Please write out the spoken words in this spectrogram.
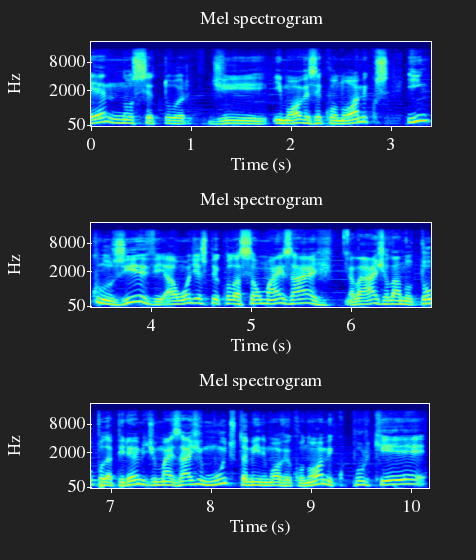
é no setor de imóveis econômicos, inclusive aonde a especulação mais age. Ela age lá no topo da pirâmide, mas age muito também no imóvel econômico, porque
